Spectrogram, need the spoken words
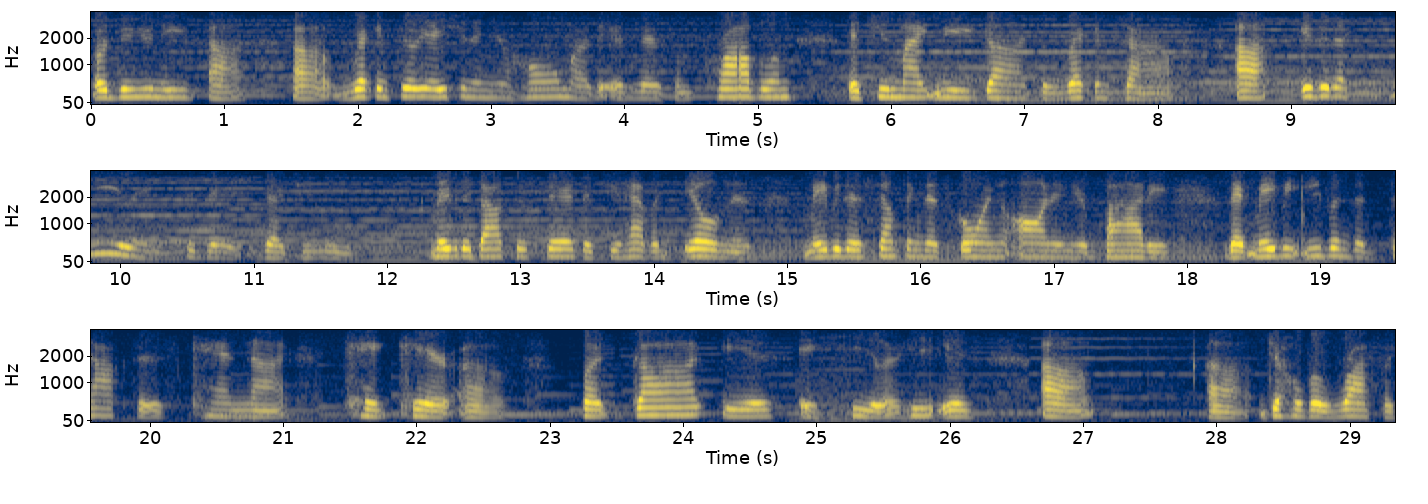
Or do you need uh, uh, reconciliation in your home? Or is there some problem that you might need God to reconcile? Uh, is it a healing today that you need? Maybe the doctor said that you have an illness. Maybe there's something that's going on in your body that maybe even the doctors cannot take care of. But God is a healer. He is um, uh, Jehovah Rapha.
